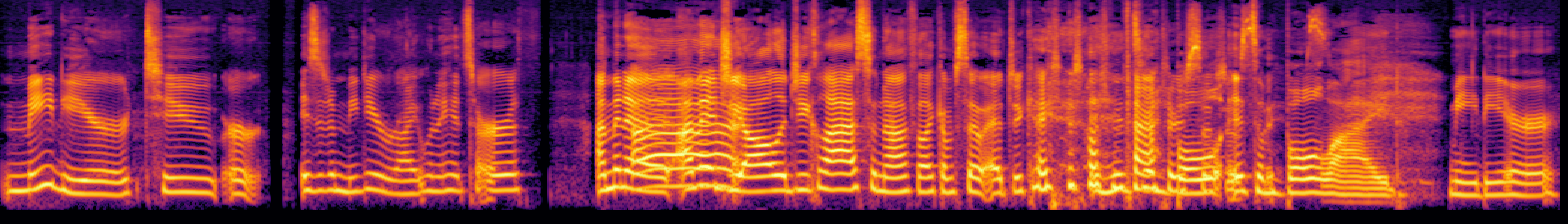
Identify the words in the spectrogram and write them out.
meteor to, or is it a meteorite when it hits Earth? I'm in a am in Uh, a geology class, and I feel like I'm so educated on that. it's a matters bowl. such as It's a bolide meteor,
